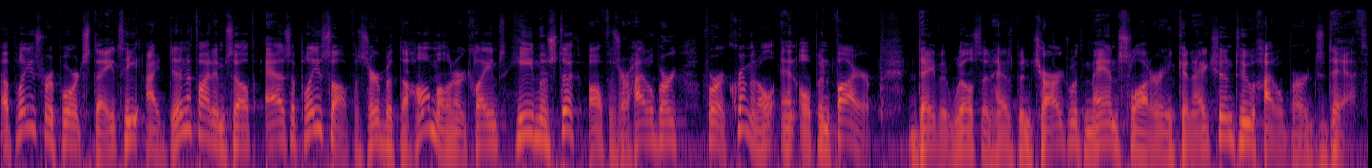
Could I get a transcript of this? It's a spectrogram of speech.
A police report states he identified himself as a police officer, but the homeowner claims he mistook Officer Heidelberg for a criminal and opened fire. David Wilson has been charged with manslaughter in connection to Heidelberg's death.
